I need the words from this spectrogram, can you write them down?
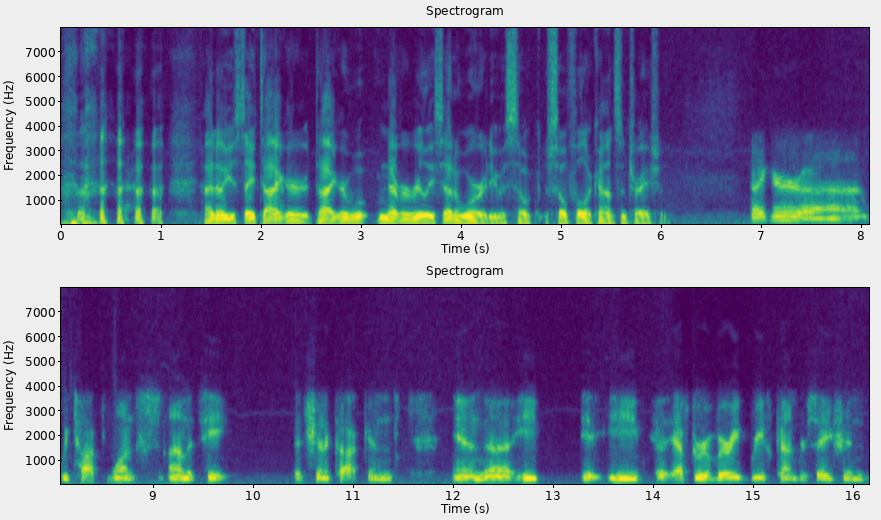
I know you say Tiger. Tiger w- never really said a word. He was so so full of concentration. Tiger, uh, we talked once on the tee at Shinnecock, and and uh, he he after a very brief conversation,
